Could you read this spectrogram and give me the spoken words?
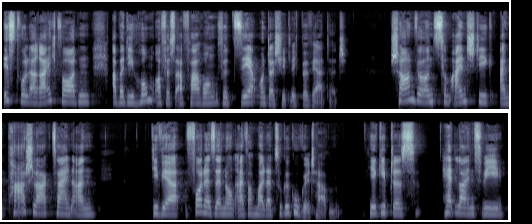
ist wohl erreicht worden, aber die Homeoffice-Erfahrung wird sehr unterschiedlich bewertet. Schauen wir uns zum Einstieg ein paar Schlagzeilen an, die wir vor der Sendung einfach mal dazu gegoogelt haben. Hier gibt es Headlines wie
